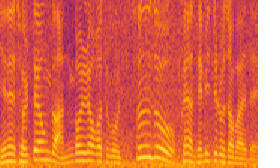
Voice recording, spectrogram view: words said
얘네 절대형도 안 걸려가지고 순수 그냥 데미지로 잡아야 돼.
